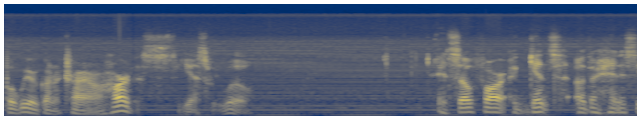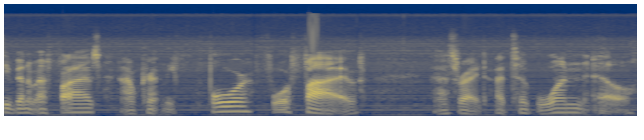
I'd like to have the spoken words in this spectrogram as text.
but we are going to try our hardest. Yes we will and so far against other Hennessy Venom F5s I'm currently 4 for 5. That's right. I took one L.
